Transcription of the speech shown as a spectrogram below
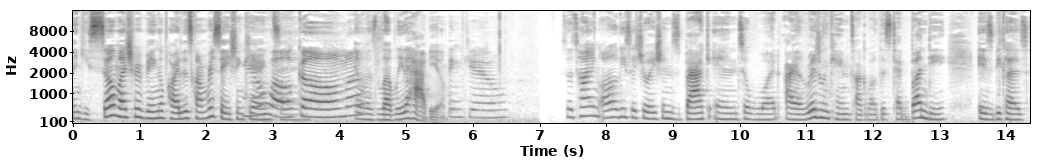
Thank you so much for being a part of this conversation, Carrington. You're welcome. It was lovely to have you. Thank you. So, tying all of these situations back into what I originally came to talk about, this Ted Bundy, is because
